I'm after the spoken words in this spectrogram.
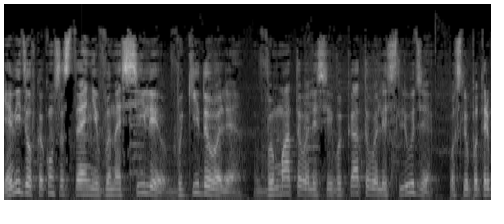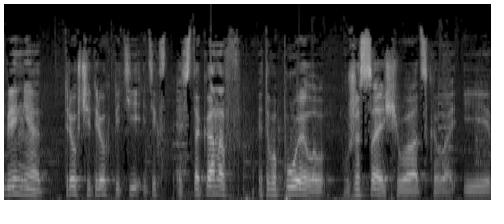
Я видел, в каком состоянии выносили, выкидывали, выматывались и выкатывались люди после употребления трех, четырех, пяти этих стаканов этого пойла ужасающего адского. И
